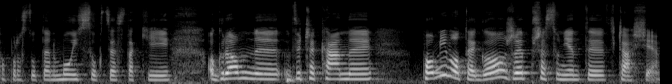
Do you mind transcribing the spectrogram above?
po prostu ten mój sukces, taki ogromny, wyczekany, pomimo tego, że przesunięty w czasie.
